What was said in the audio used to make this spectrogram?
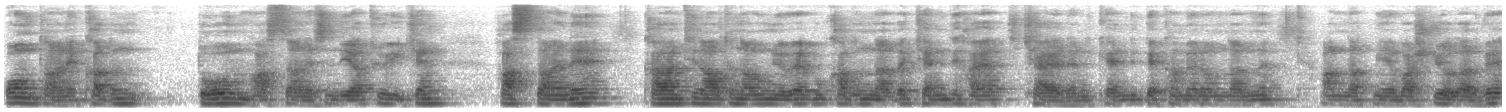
10 tane kadın doğum hastanesinde yatıyor iken hastane karantina altına alınıyor ve bu kadınlar da kendi hayat hikayelerini, kendi dekameronlarını anlatmaya başlıyorlar ve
